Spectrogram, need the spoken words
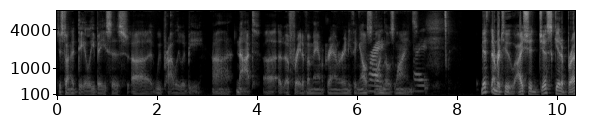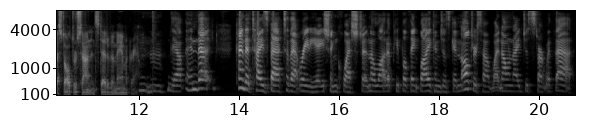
just on a daily basis, uh, we probably would be uh, not uh, afraid of a mammogram or anything else right. along those lines. Right. Myth number two: I should just get a breast ultrasound instead of a mammogram. Mm-hmm. Yeah, and that kind of ties back to that radiation question. A lot of people think, well, I can just get an ultrasound. Why don't I just start with that?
